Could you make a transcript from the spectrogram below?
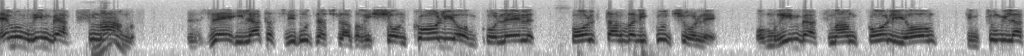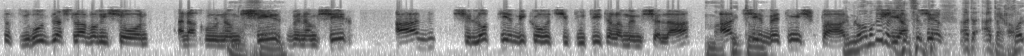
הם אומרים בעצמם, זה עילת הסבירות, זה השלב הראשון, כל יום, כולל כל שר בליכוד שעולה. אומרים בעצמם כל יום, צמצום עילת הסבירות זה השלב הראשון, אנחנו נמשיך נכון. ונמשיך עד שלא תהיה ביקורת שיפוטית על הממשלה, עד פתאום? שיהיה בית משפט הם לא אומרים את זה. אתה- אתה יכול-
